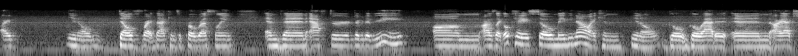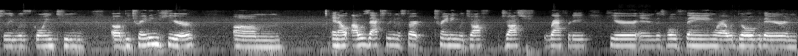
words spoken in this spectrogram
I, you know, delved right back into pro wrestling, and then after WWE, um, I was like, okay, so maybe now I can, you know, go go at it, and I actually was going to uh, be training here, um, and I, I was actually going to start training with Josh Josh Rafferty here and this whole thing where I would go over there and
